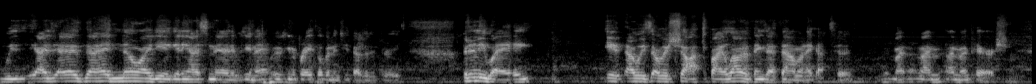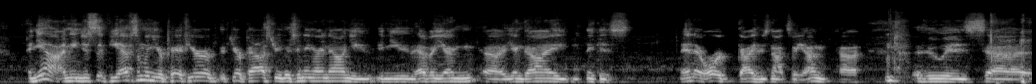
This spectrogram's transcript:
We, I, I, I, had no idea getting out of seminary that was gonna it was gonna break open in 2003. But anyway, it, I was I was shocked by a lot of things I found when I got to my, my, my parish and yeah, I mean, just if you have someone you're if you're if you're a pastor you're listening right now and you and you have a young uh, young guy you think is and or a guy who's not so young uh, who is uh,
